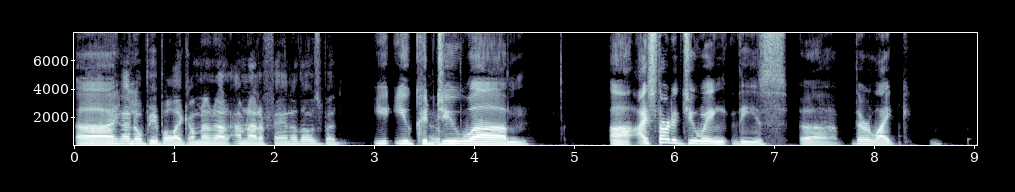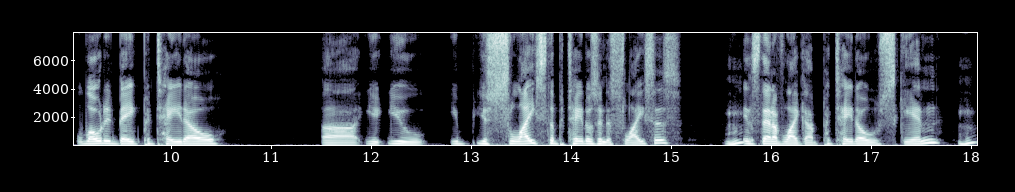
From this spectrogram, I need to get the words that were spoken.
Uh, I mean, I know people like them. I'm not I'm not a fan of those, but you you could I know people do um uh I started doing these uh they're like loaded baked potato uh you you you, you slice the potatoes into slices Mhm. instead of like a potato skin Mhm.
